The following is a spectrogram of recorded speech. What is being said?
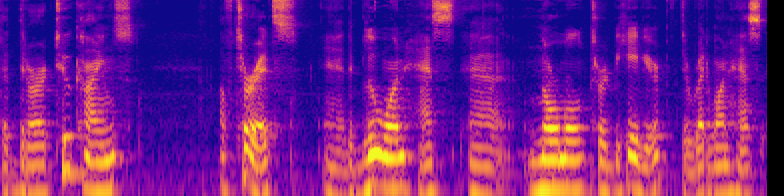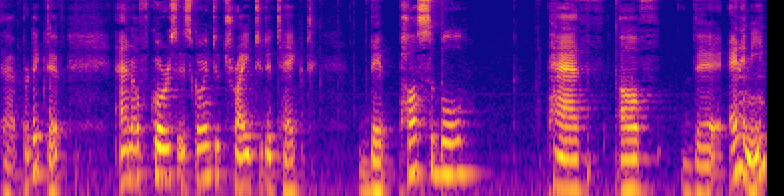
that there are two kinds of turrets. Uh, the blue one has uh, normal turret behavior, the red one has uh, predictive, and of course it's going to try to detect the possible path of the enemy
